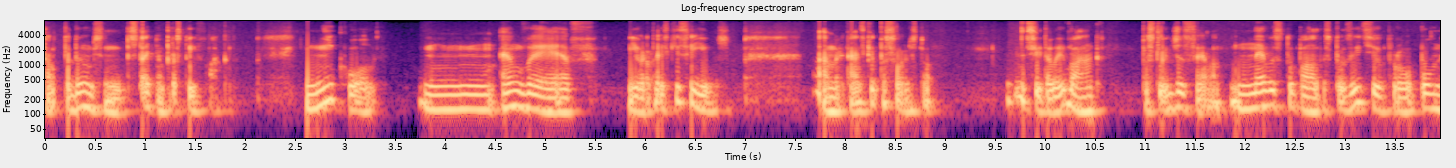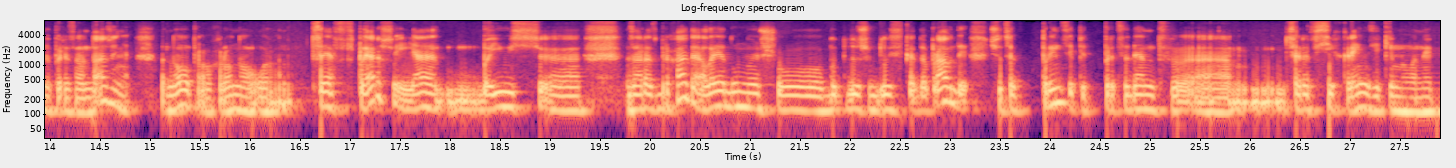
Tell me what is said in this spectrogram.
там подивимося на достатньо простий факт: ніколи МВФ, Європейський Союз американське посольство, Світовий банк, посли G7 не виступали з позицією про повне перезавантаження одного правоохоронного органу. Це вперше. Я боюсь е, зараз брехати, але я думаю, що буде дуже близько до правди, що це в принципі прецедент е, серед всіх країн, з якими вони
